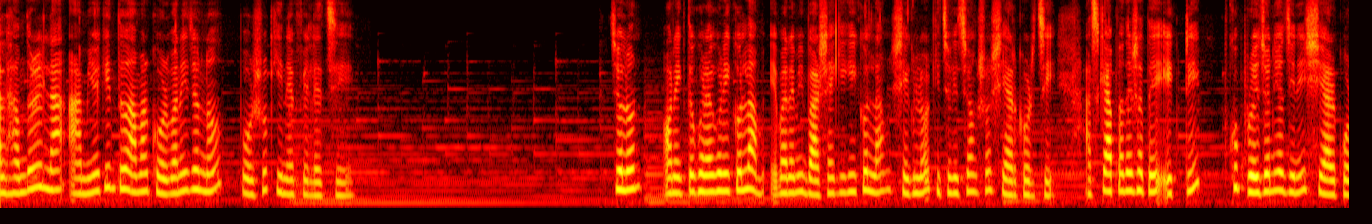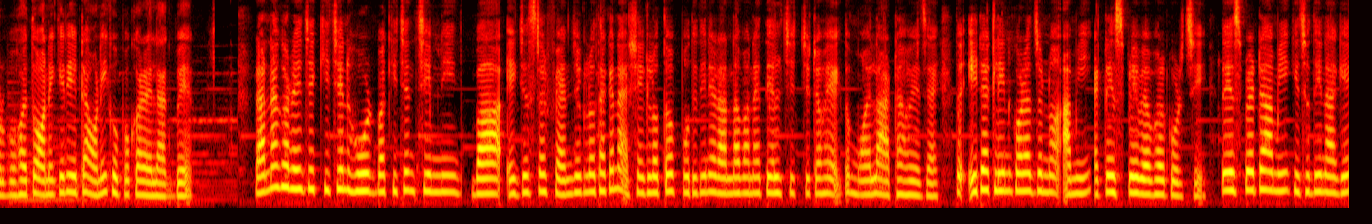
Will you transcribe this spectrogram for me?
আলহামদুলিল্লাহ, আমিও কিন্তু আমার কোরবানির জন্য পশু কিনে ফেলেছি। চলুন, অনেক তো ঘোরাঘুরি করলাম, এবার আমি বাসায় গিয়ে কী করলাম সেগুলোর কিছু কিছু অংশ শেয়ার করছি। আজকে আপনাদের সাথে একটি খুব প্রয়োজনীয় জিনিস শেয়ার করব, হয়তো অনেকেরই এটা অনেক উপকারে লাগবে। রান্নাঘরে যে কিচেন হুড বা কিচেন চিমনি বা এক্সস্টার ফ্যান যেগুলো থাকে না, সেগুলো তো প্রতিদিনে রান্না বানায় তেল চিটচিটা হয়ে একদম ময়লা আঠা হয়ে যায়। তো এটা ক্লিন করার জন্য আমি একটা স্প্রে ব্যবহার করছি। তো স্প্রেটা আমি কিছুদিন আগে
